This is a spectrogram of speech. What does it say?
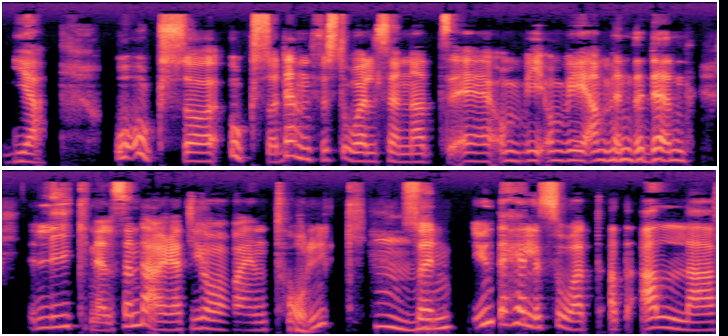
ja. Och också, också den förståelsen att eh, om, vi, om vi använder den liknelsen där att jag är en tolk mm. så är det ju inte heller så att, att alla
